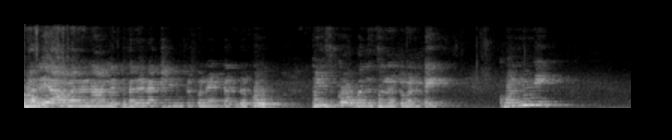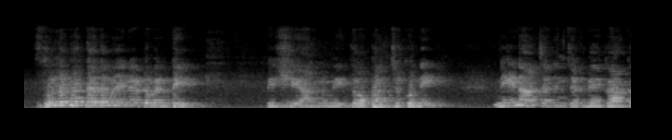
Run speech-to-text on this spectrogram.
పర్యావరణాన్ని పరిరక్షించుకునేటందుకు తీసుకోవలసినటువంటి కొన్ని సులభతరమైనటువంటి విషయాలను మీతో పంచుకొని నేను ఆచరించడమే కాక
